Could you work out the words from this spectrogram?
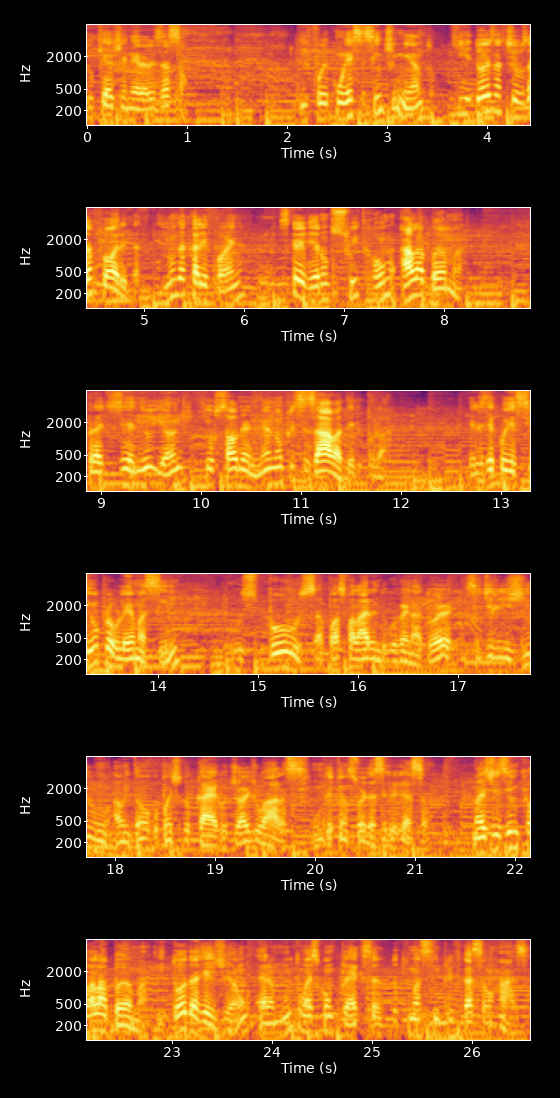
do que a generalização. E foi com esse sentimento que dois nativos da Flórida e um da Califórnia escreveram Sweet Home Alabama para dizer a Neil Young que o Southern Man não precisava dele por lá. Eles reconheciam o problema sim. Os Bulls, após falarem do governador, se dirigiam ao então ocupante do cargo, George Wallace, um defensor da segregação. Mas diziam que o Alabama e toda a região era muito mais complexa do que uma simplificação rasa.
